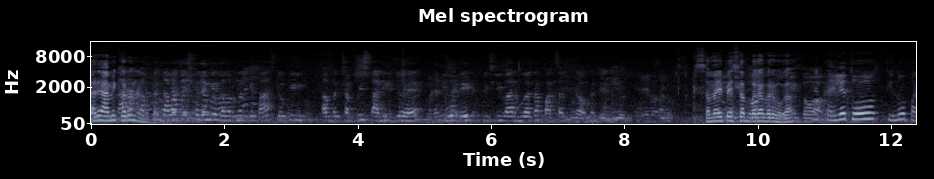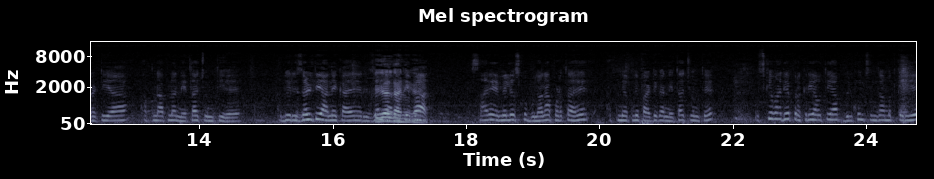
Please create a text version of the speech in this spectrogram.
अरे हमें करो ना कब तक दावा पेश करेंगे गवर्नर के पास? क्योंकि अब 26 तारीख जो है वो डेट पिछली बार हुआ था पाँच साल पूरा होगा समय पे सब बराबर होगा। पहले तो तीनों पार्टियाँ अपना अपना नेता चुनती है। अभी रिज़ल्ट ही आने का है रिज़ल्ट रिज़ल्ट आने आने के। बाद सारे एमएलए को बुलाना पड़ता है अपने अपने पार्टी का नेता चुनते हैं। उसके बाद ये प्रक्रिया होती है आप बिल्कुल चिंता मत करिए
